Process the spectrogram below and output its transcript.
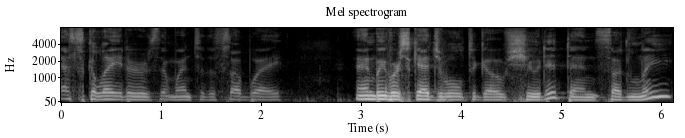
escalators that went to the subway. And we were scheduled to go shoot it, and suddenly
